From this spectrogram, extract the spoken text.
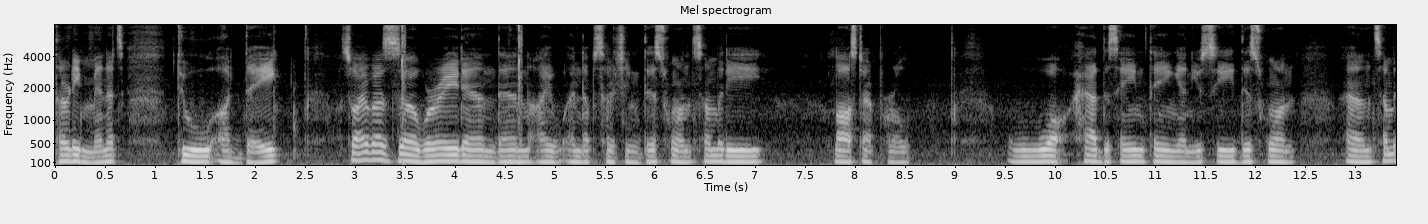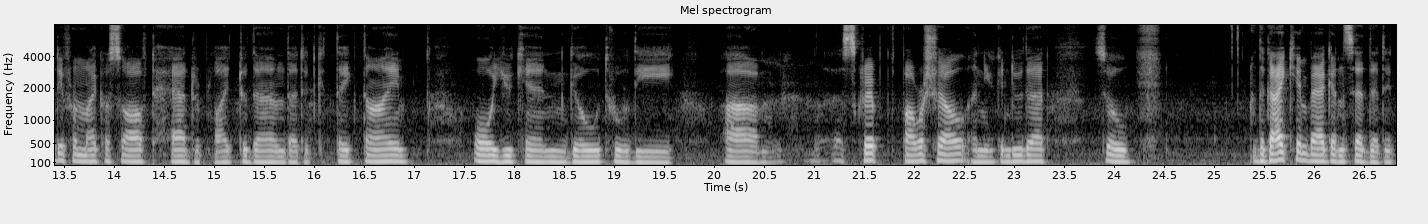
30 minutes to a day. So I was uh, worried and then I end up searching this one. Somebody last April what had the same thing and you see this one. And somebody from Microsoft had replied to them that it could take time or you can go through the um, script PowerShell and you can do that. So the guy came back and said that it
